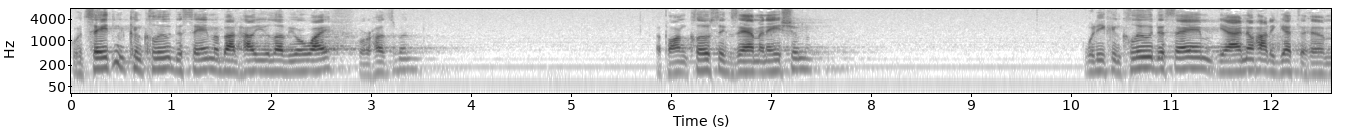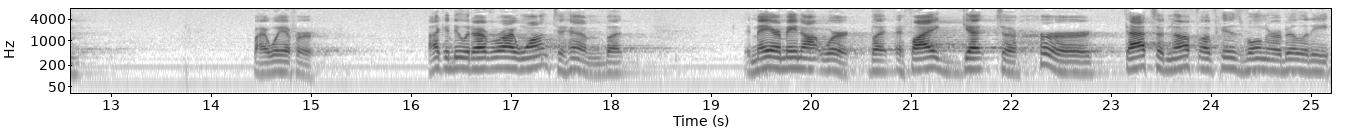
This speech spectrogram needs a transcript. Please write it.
Would Satan conclude the same about how you love your wife or husband? Upon close examination, would he conclude the same? Yeah, I know how to get to him by way of her. I can do whatever I want to him, but it may or may not work. But if I get to her, that's enough of his vulnerability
